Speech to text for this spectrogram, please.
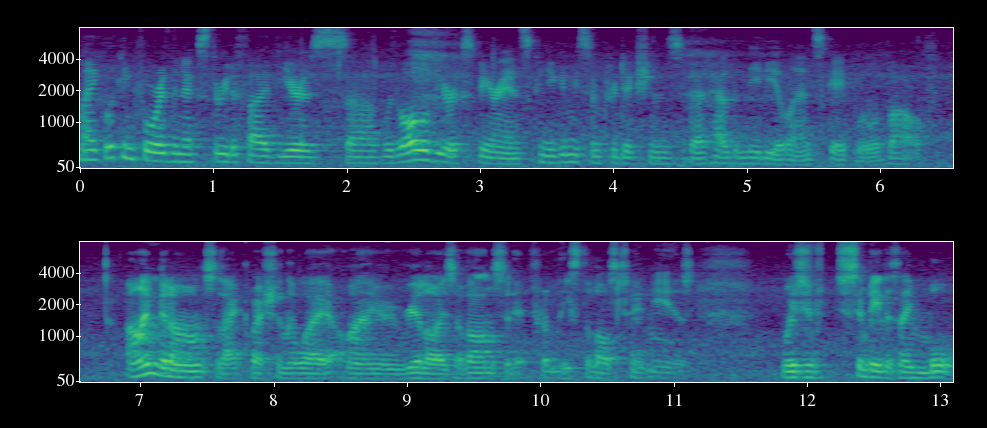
Mike, looking forward the next three to five years, uh, with all of your experience, can you give me some predictions about how the media landscape will evolve? I'm going to answer that question the way I realise I've answered it for at least the last 10 years, which is simply to say more.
